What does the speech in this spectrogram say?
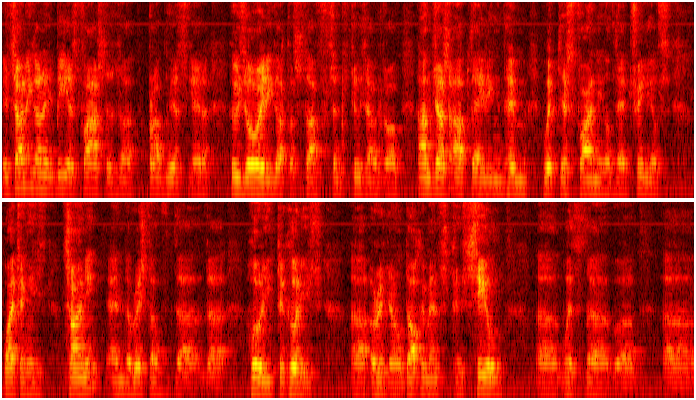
it's only going to be as fast as the private investigator who's already got the stuff since 2012. I'm just updating him with this finding of that treaty of Waitangi's signing and the rest of the, the Hori Te Kuri's uh, original documents to seal uh, with uh, uh, uh,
